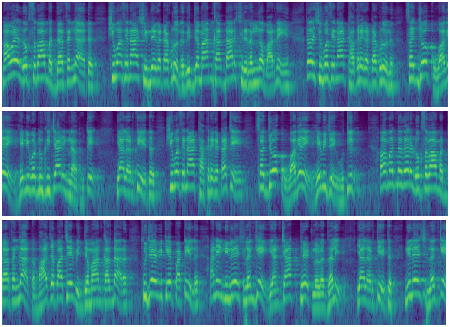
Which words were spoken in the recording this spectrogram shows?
मावळ लोकसभा मतदारसंघात शिवसेना शिंदे गटाकडून विद्यमान खासदार श्रीरंग बारणे तर शिवसेना ठाकरे गटाकडून संजोग वागेरे हे निवडणुकीच्या रिंगणात होते. या लढतीत शिवसेना ठाकरे गटाचे सज्जोग वागेरे हे विजयी होतील. अहमदनगर लोकसभा मतदारसंघात भाजपाचे विद्यमान खासदार सुजय विखे पाटील आणि निलेश लंके यांच्यात थेट लढत झाली. या लढतीत निलेश लंके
